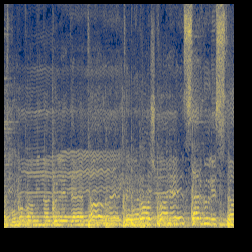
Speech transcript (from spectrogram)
از بوموام نگل ده تاله تراش کنه سرگلستان.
